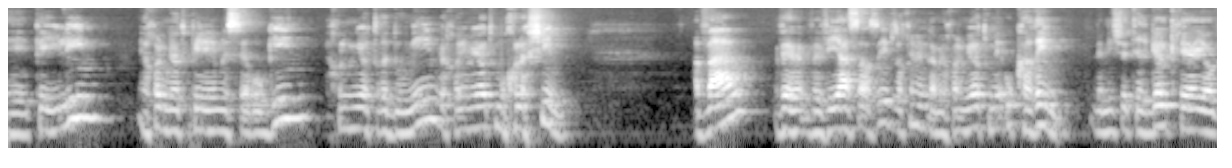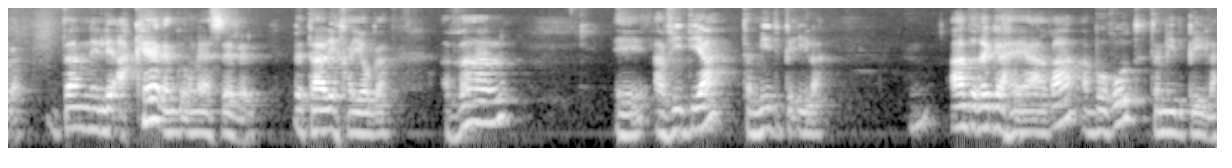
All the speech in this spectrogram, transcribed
אה, פעילים, יכולים להיות פעילים לסירוגין, יכולים להיות רדומים ויכולים להיות מוחלשים. אבל, וויה סרסיף, זוכרים, הם גם יכולים להיות מעוקרים למי שתרגל קריאה יוגה. ניתן לעקר את גורמי הסבל בתהליך היוגה. אבל אבידיה תמיד פעילה. עד רגע ההערה, הבורות תמיד פעילה.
